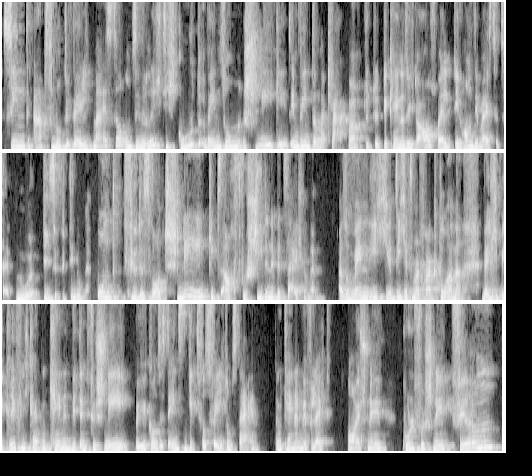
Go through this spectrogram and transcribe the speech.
sind absolute Weltmeister und sind richtig gut, wenn es um Schnee geht. Im Winter, na klar, ja? die, die, die, kennen sich da aus, weil die haben die meiste Zeit nur diese Bedingungen. Und für das Wort Schnee gibt es auch verschiedene Bezeichnungen. Also wenn ich dich jetzt mal frage, du Anna, welche Begrifflichkeiten kennen wir denn für Schnee? Welche Konsistenzen gibt es? Was fällt uns da ein? Dann kennen wir vielleicht Neuschnee, Pulverschnee, Firn,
